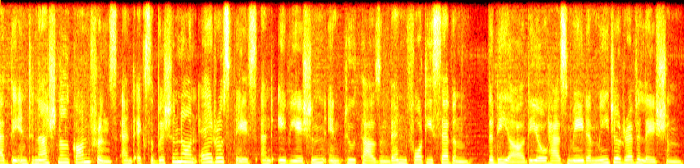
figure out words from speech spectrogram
At the International Conference and Exhibition on Aerospace and Aviation in 2047, the DRDO has made a major revelation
